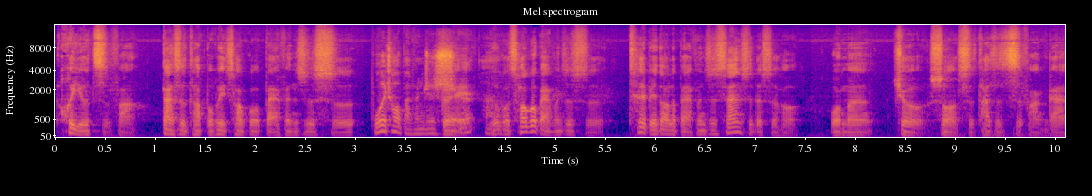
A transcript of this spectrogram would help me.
会有脂肪，但是它不会超过百分之十。不会超百分之对十，对如果超过百分之十，特别到了百分之三十的时候，我们就说是它是脂肪肝。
